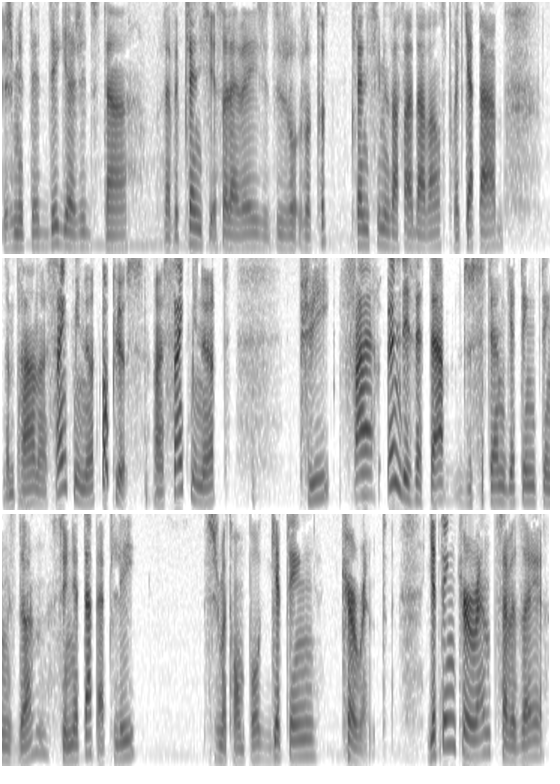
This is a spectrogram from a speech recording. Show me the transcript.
je m'étais dégagé du temps. J'avais planifié ça la veille. J'ai dit, je, je vais tout planifier mes affaires d'avance pour être capable de me prendre un 5 minutes, pas plus, un 5 minutes, puis faire une des étapes du système Getting Things Done. C'est une étape appelée, si je ne me trompe pas, Getting Current. Getting Current, ça veut dire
